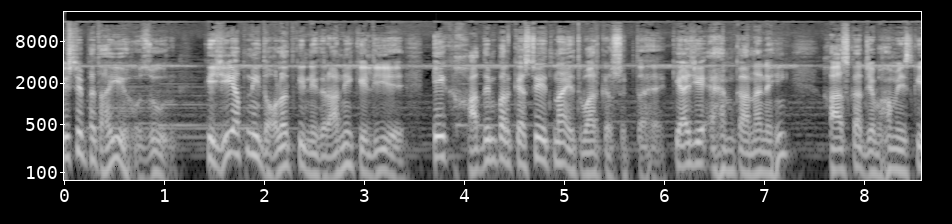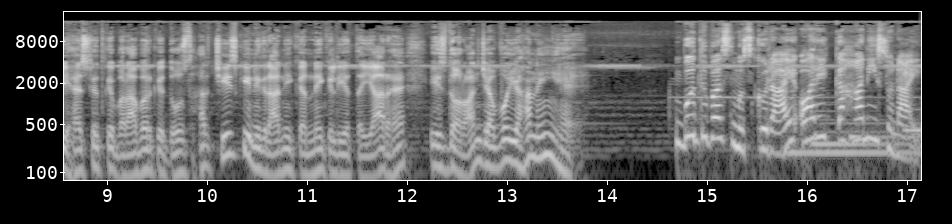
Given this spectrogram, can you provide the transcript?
इसे बताइए हुजूर कि ये अपनी दौलत की निगरानी के लिए एक खादिम पर कैसे इतना एतबार कर सकता है? क्या ये अहम काना नहीं? खासकर जब हम इसकी हैसियत के बराबर के दोस्त हर चीज़ की निगरानी करने के लिए तैयार हैं इस दौरान जब वो यहाँ नहीं है। बुद्ध बस मुस्कुराए और एक कहानी सुनाई।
